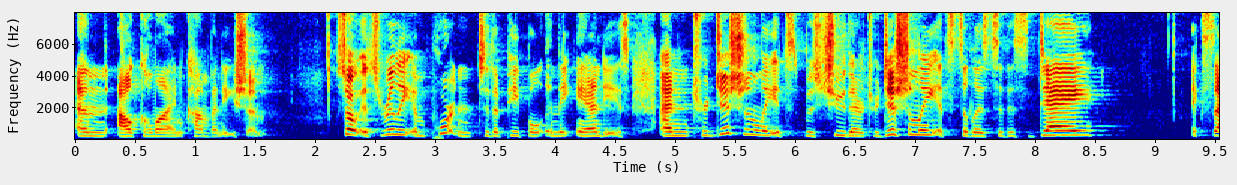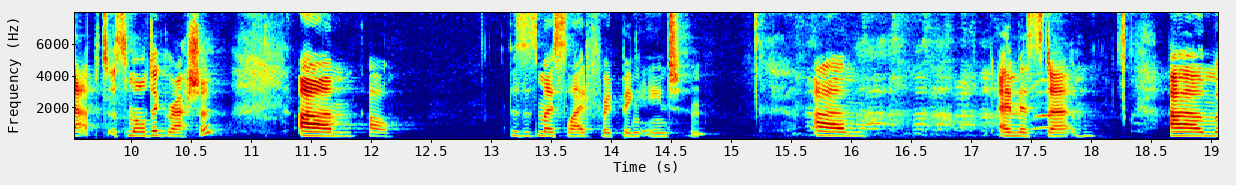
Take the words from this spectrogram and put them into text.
and alkaline combination. So it's really important to the people in the Andes. And traditionally, it was true there. Traditionally, it still is to this day, except a small digression. Um, oh, this is my slide for it being ancient. Um, I missed it. Um,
